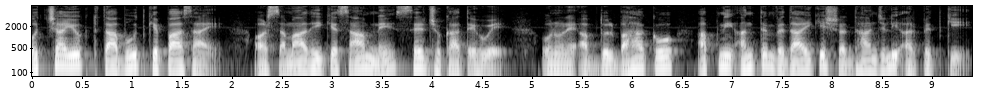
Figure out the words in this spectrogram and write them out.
उच्चायुक्त ताबूत के पास आए और समाधि के सामने सिर झुकाते हुए उन्होंने अब्दुल बहा को अपनी अंतिम विदाई की श्रद्धांजलि अर्पित की।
